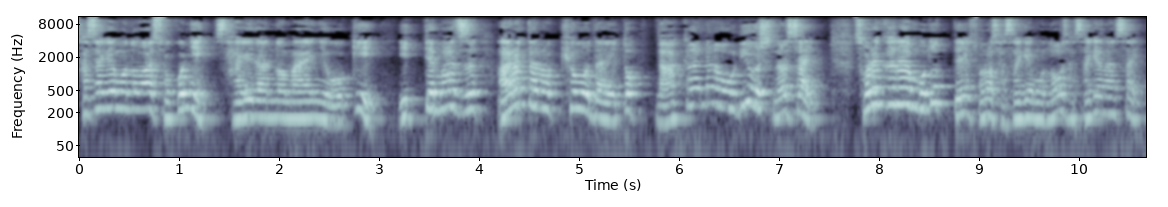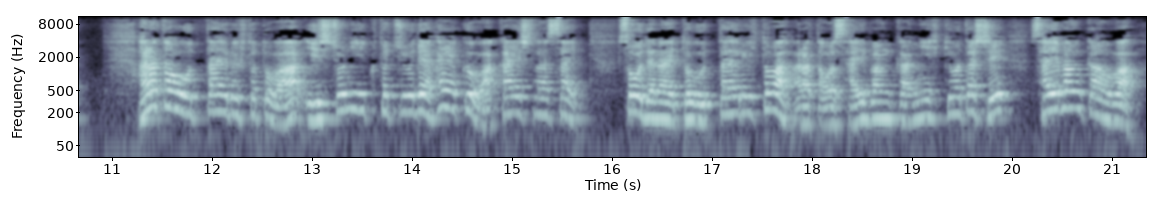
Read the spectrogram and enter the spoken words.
捧げ物はそこに祭壇の前に置き、行ってまずあなたの兄弟と仲直りをしなさい。それから戻ってその捧げ物を捧げなさい。あなたを訴える人とは一緒に行く途中で早く和解しなさい。そうでないと訴える人はあなたを裁判官に引き渡し、裁判官は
